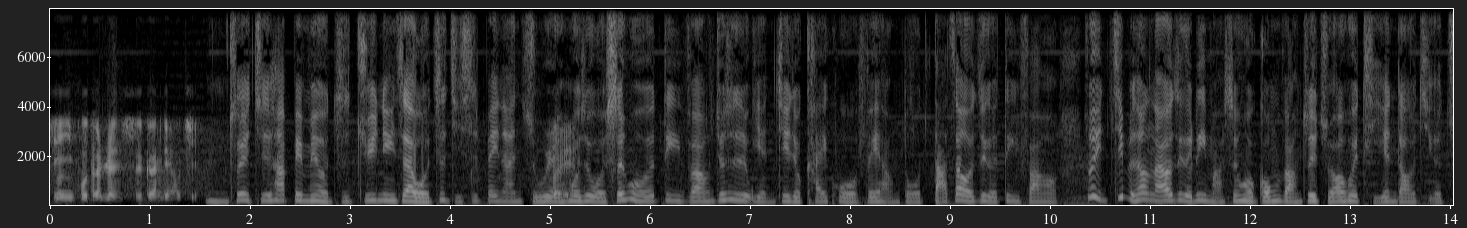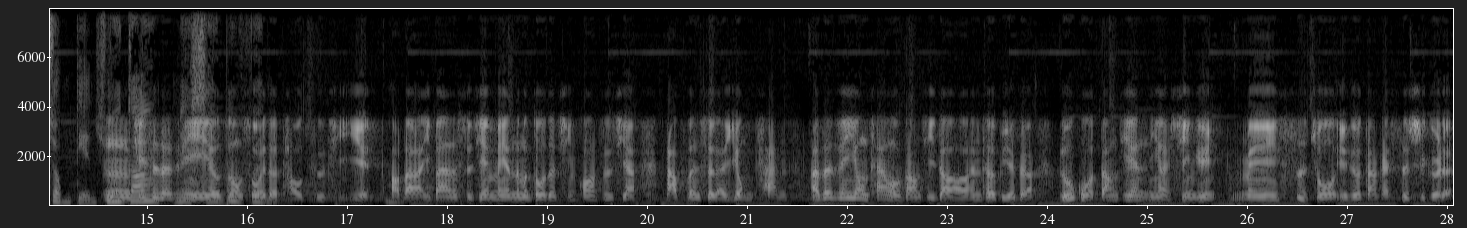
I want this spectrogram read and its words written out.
进一步的认识跟了解。嗯，所以其实它并没有只拘泥在我自己是卑南族人，或者是我生活的地方，就是眼界就开阔非常多，打造了这个地方哦。所以基本上来到这个立马生活工坊，最主要会体验到几个重点。除了刚刚嗯，其实在这边也有这种所谓的陶瓷体验。好，当然一般的时间没有那么多的情况之下，大部分是来用餐。那在这边用餐，我。我刚提到很特别的，如果当天你很幸运，每四桌也就大概四十个人，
